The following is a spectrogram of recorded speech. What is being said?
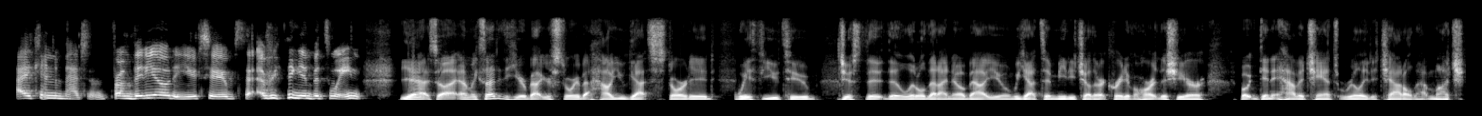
I can imagine from video to YouTube to everything in between. Yeah, so I'm excited to hear about your story about how you got started with YouTube. Just the the little that I know about you, and we got to meet each other at Creative at Heart this year, but didn't have a chance really to chat all that much.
